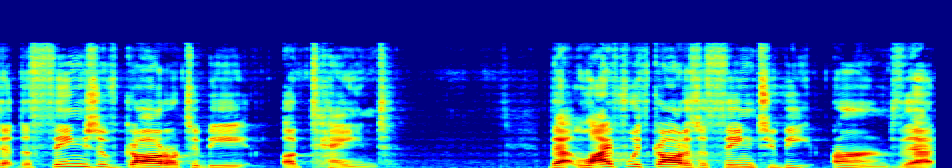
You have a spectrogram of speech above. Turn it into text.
that the things of God are to be obtained, that life with God is a thing to be earned, that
